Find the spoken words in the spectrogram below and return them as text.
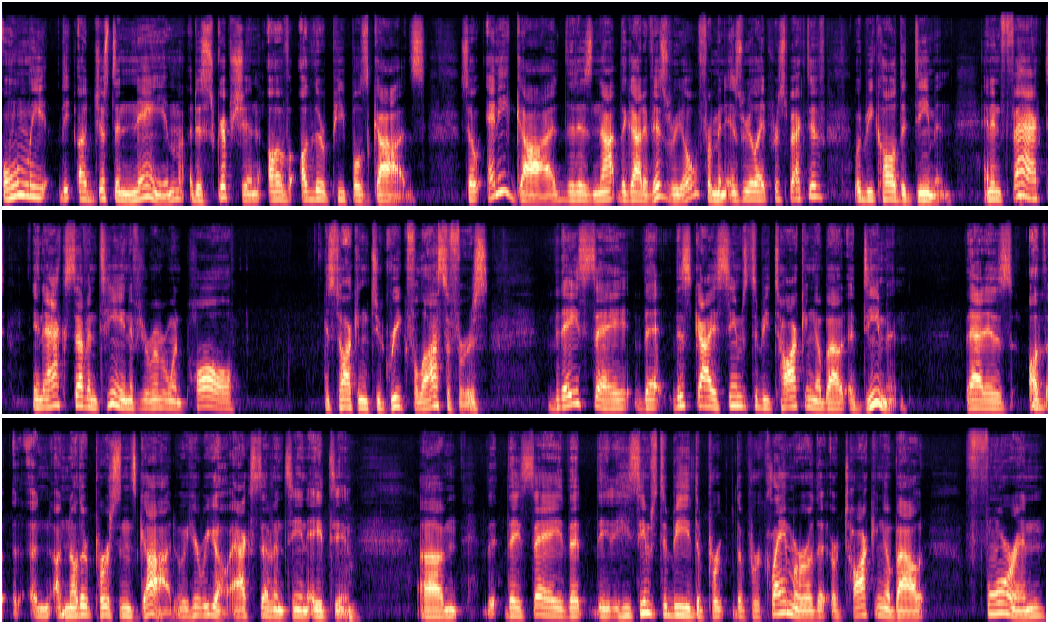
only the, uh, just a name, a description of other people's gods. So any god that is not the God of Israel, from an Israelite perspective, would be called a demon. And in fact, in Acts 17, if you remember when Paul is talking to Greek philosophers, they say that this guy seems to be talking about a demon that is other, another person's God. Well, here we go, Acts 17, 18. Um, they say that he seems to be the, pro- the proclaimer or, the, or talking about foreign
